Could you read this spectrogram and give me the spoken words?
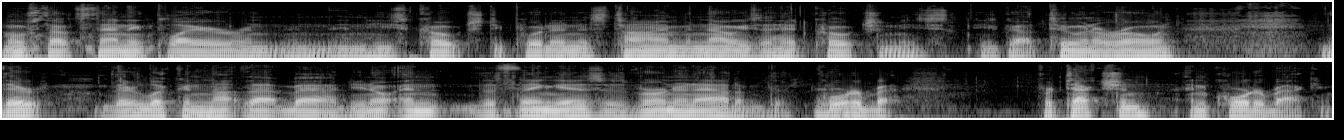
most outstanding player, and, and, and he's coached. He put in his time, and now he's a head coach, and he's he's got two in a row, and they're they're looking not that bad, you know. And the thing is, is Vernon Adams, the quarterback protection and quarterbacking.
